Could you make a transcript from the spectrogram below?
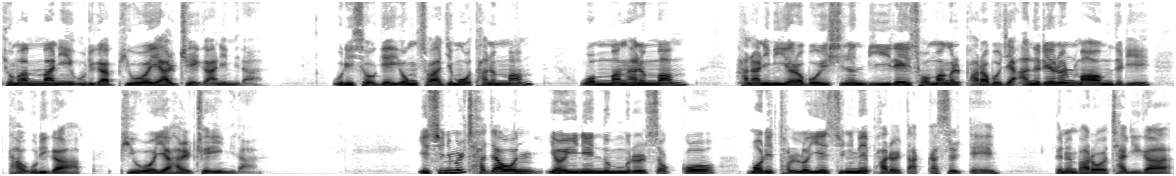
교만만이 우리가 비워야 할 죄가 아닙니다. 우리 속에 용서하지 못하는 마음, 원망하는 마음, 하나님이 열어 보이시는 미래의 소망을 바라보지 않으려는 마음들이 다 우리가 비워야 할 죄입니다. 예수님을 찾아온 여인이 눈물을 쏟고 머리털로 예수님의 발을 닦았을 때 그는 바로 자기가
